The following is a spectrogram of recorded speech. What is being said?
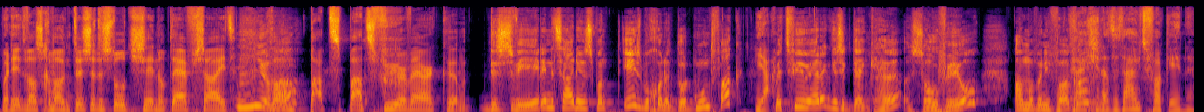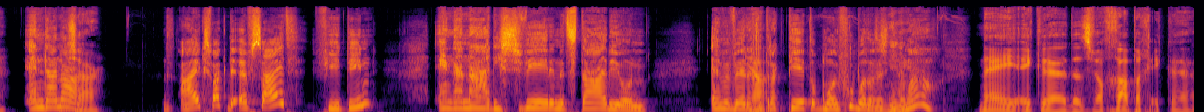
Maar dit was gewoon tussen de stoeltjes in op de F-site. Gewoon pats, pats, vuurwerk. eh, De sfeer in het stadion. Want eerst begon het Dortmund-vak Ja. met vuurwerk. Dus ik denk, hè, zoveel? Allemaal van die Hoe vakken. krijg je dat het uitvak in, hè? En daarna Bizar. het Ajax-vak, de F-side, 14. En daarna die sfeer in het stadion. En we werden Ja. getrakteerd op mooi voetbal. Dat is niet normaal. Nee, ik, eh, dat is wel grappig. Ik, eh,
